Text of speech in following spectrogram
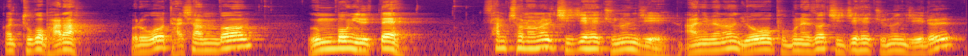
그건 두고 봐라. 그리고 다시 한번 음봉일 때 3,000원을 지지해 주는지 아니면은 요 부분에서 지지해 주는지를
